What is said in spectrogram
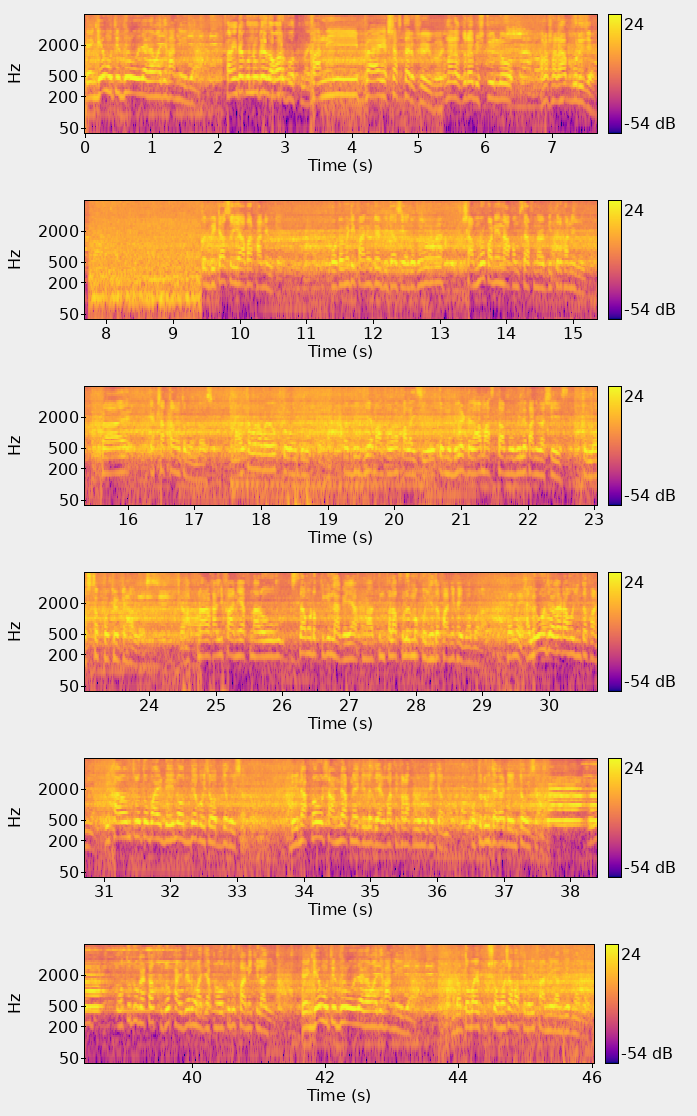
ব্যাংকে মতি দূর ওই জায়গার মাঝে পানি যায়। পানিটা কোনো কে যাওয়ার পথ নাই। পানি প্রায় এক সপ্তাহের উপরে হইব। আপনার এতটা বৃষ্টি হইল আমরা সারা পড়ে যায়। তো বিটাস হয়ে আবার পানি উঠে। অটোমেটিক পানি উঠে বিটাস হয়ে যত সামনেও পানি না কমছে আপনার ভিতরে পানি রইব প্রায় এক সপ্তাহ মতো বন্ধ আছে। মালটা বলা ভাই তো। তা বিজিয়ে মাথা বানা ফালাইছি। ও তো মোবিলের ড্রাম আসতা মোবিলে পানি বাসি গেছে। তো লসটা প্রচুর টাকা লস আপনার খালি পানি আপনার ও ইসলাম মোটর থেকে লাগাই আপনার তিন ফালা ফুলের মুখ পর্যন্ত পানি খাইবা পড়া খালি ও জায়গাটা পর্যন্ত পানি এই কারণ তো ভাই ডেইন অর্ধেক হয়েছে অর্ধেক হয়েছে। ডেইন আপনার সামনে আপনি গেলে দেখবা তিন ফালা ফুলের মুখে কেন কতটুকু জায়গা ডেইনটা হয়েছে। অতটুকু একটা ছোটো ফাইভের মাঝে আপনার অতটুকু পানি খেলা যায়। ব্যাঙ্গে মতি দূর ওই জায়গার মাঝে পানি হয়ে যায়। আমরা তো ভাই খুব সমস্যা আছে ভাই পানি গান না যায়।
